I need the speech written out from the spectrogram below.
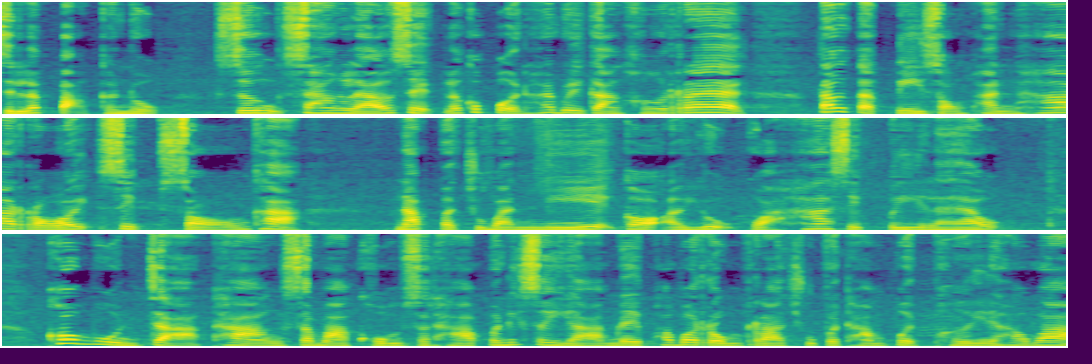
ศิลปะกนก ซึ่งสร้างแล้วเสร็จแล้วก็เปิดให้บริการครั้งแรก ตั้งแต่ปี 2512 ค่ะ นับปัจจุบันนี้ก็อายุกว่า 50 ปีแล้ว ข้อมูลจากทางสมาคมสถาปนิกสยามในพระบรมราชูปถัมภ์เปิดเผยนะคะว่า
